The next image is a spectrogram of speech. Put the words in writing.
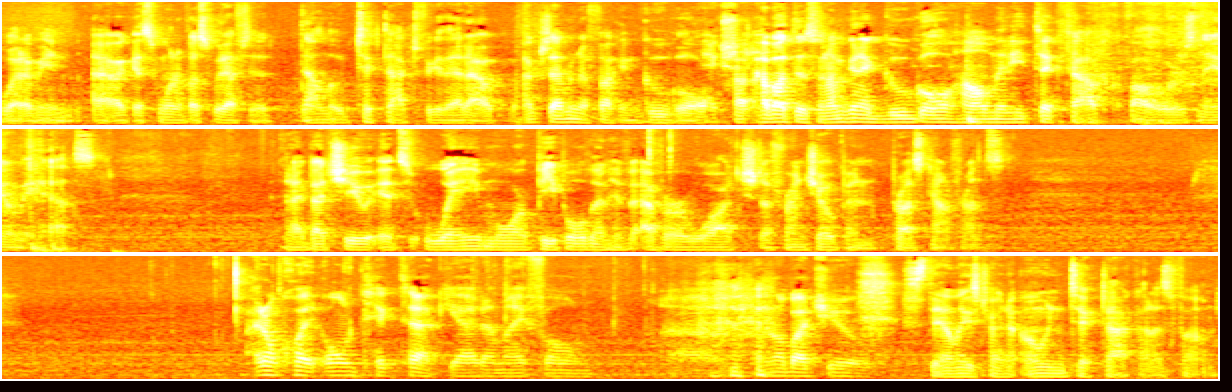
what I mean, I guess one of us would have to download TikTok to figure that out. Actually, I'm gonna fucking Google. How, how about this one? I'm gonna Google how many TikTok followers Naomi has, and I bet you it's way more people than have ever watched a French Open press conference. I don't quite own TikTok yet on my phone. Uh, I don't know about you. Stanley's trying to own TikTok on his phone.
